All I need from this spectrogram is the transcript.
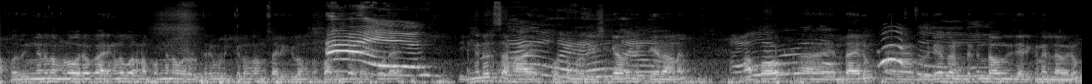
അപ്പോൾ ഇതിങ്ങനെ നമ്മൾ ഓരോ കാര്യങ്ങൾ പറഞ്ഞപ്പോൾ ഇങ്ങനെ ഓരോരുത്തരെ വിളിക്കലും സംസാരിക്കലും അപ്പോൾ അതിന്റെ ഇടയിൽ കൂടെ ഇങ്ങനെ ഒരു സഹായം ഒട്ടും പ്രതീക്ഷിക്കാതെ കിട്ടിയതാണ്. അപ്പോൾ എന്തായാലും വീഡിയോ കണ്ടിട്ടുണ്ടാവും എന്ന് വിചാരിക്കണം എല്ലാവരും.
